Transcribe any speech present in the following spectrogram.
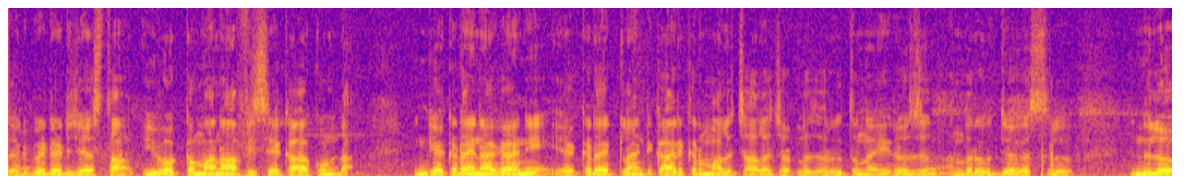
జరిపేటట్టు చేస్తాం. ఈ ఒక్క మన ఆఫీసే కాకుండా ఇంకెక్కడైనా కానీ ఎక్కడ ఇట్లాంటి కార్యక్రమాలు చాలా చోట్ల జరుగుతున్నాయి ఈరోజు అందరూ ఉద్యోగస్తులు ఇందులో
